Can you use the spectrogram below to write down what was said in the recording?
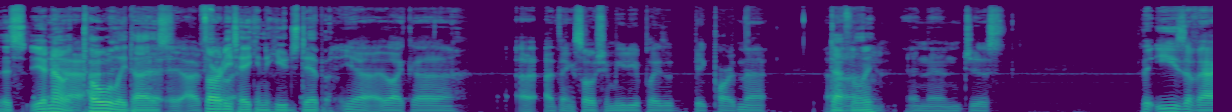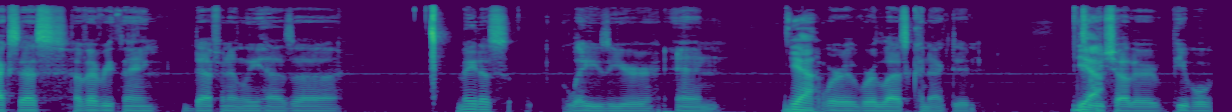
it's you know Yeah, I- it totally does. I, I it's already like- taken a huge dip. Yeah, like uh, I, I think social media plays a big part in that. Definitely. Um, and then just the ease of access of everything definitely has uh made us lazier and Yeah, we're we're less connected yeah, to each other. People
